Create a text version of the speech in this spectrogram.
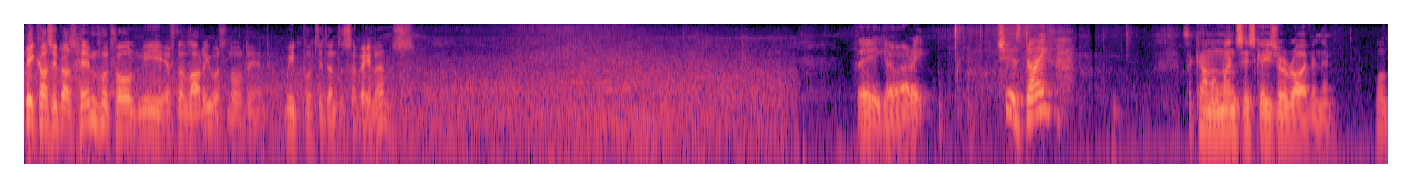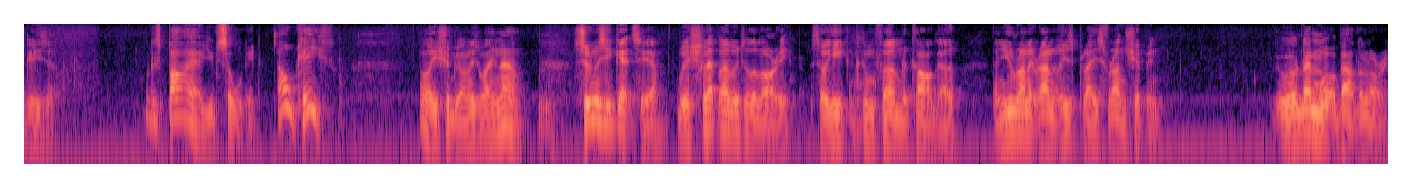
Because it was him who told me if the lorry was loaded, we'd put it under surveillance. There you go, Harry. Cheers, Dave. So come on, when's this geezer arriving then? What geezer? Well, this buyer you've sorted. Oh, Keith. Well, he should be on his way now. Soon as he gets here, we'll schlep over to the lorry so he can confirm the cargo. Then you run it round to his place for unshipping. Well, then what about the lorry?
